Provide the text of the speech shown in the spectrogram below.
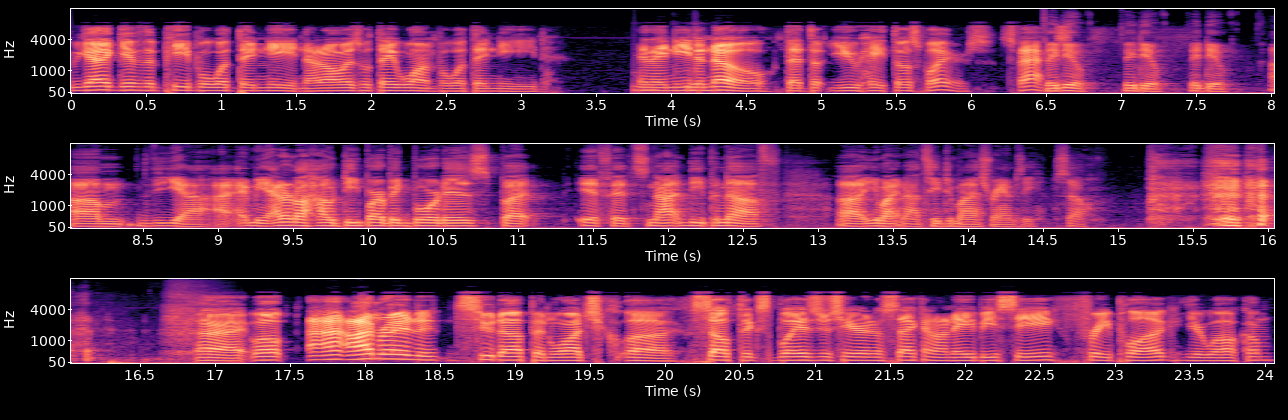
we gotta give the people what they need, not always what they want, but what they need, and they need to know that the, you hate those players. It's facts. They do. They do. They do. Um, yeah. I, I mean, I don't know how deep our big board is, but if it's not deep enough, uh, you might not see Jahmi'us Ramsey. So. All right. Well, I, am ready to suit up and watch uh, Celtics Blazers here in a second on ABC. Free plug. You're welcome.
